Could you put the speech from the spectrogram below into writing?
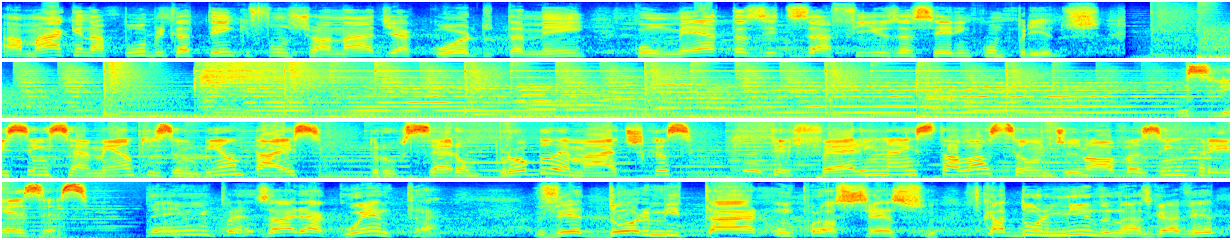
a máquina pública tem que funcionar de acordo também com metas e desafios a serem cumpridos. Os licenciamentos ambientais trouxeram problemáticas que interferem na instalação de novas empresas. Nenhum empresário aguenta ver dormitar um processo, ficar dormindo nas gavetas,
